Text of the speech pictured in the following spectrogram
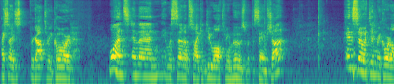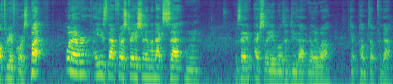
actually, I just forgot to record once, and then it was set up so I could do all three moves with the same shot. And so it didn't record all three, of course. But whatever, I used that frustration in the next set and was actually able to do that really well. Get pumped up for that.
